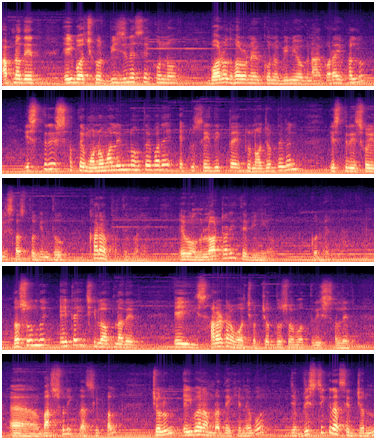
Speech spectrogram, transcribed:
আপনাদের এই বছর বিজনেসে কোনো বড় ধরনের কোনো বিনিয়োগ না করাই ভালো। স্ত্রীর সাথে মনোমালিন্য হতে পারে, একটু সেই দিকটা একটু নজর দেবেন, স্ত্রীর শরীর স্বাস্থ্য কিন্তু খারাপ হতে পারে এবং লটারিতে বিনিয়োগ করবেন না। দর্শক এটাই ছিল আপনাদের এই সারাটা বছর, চোদ্দোশো বত্রিশ সালের বাৎসরিক রাশিফল। চলুন, এইবার আমরা দেখে নেব যে বৃশ্চিক রাশির জন্য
